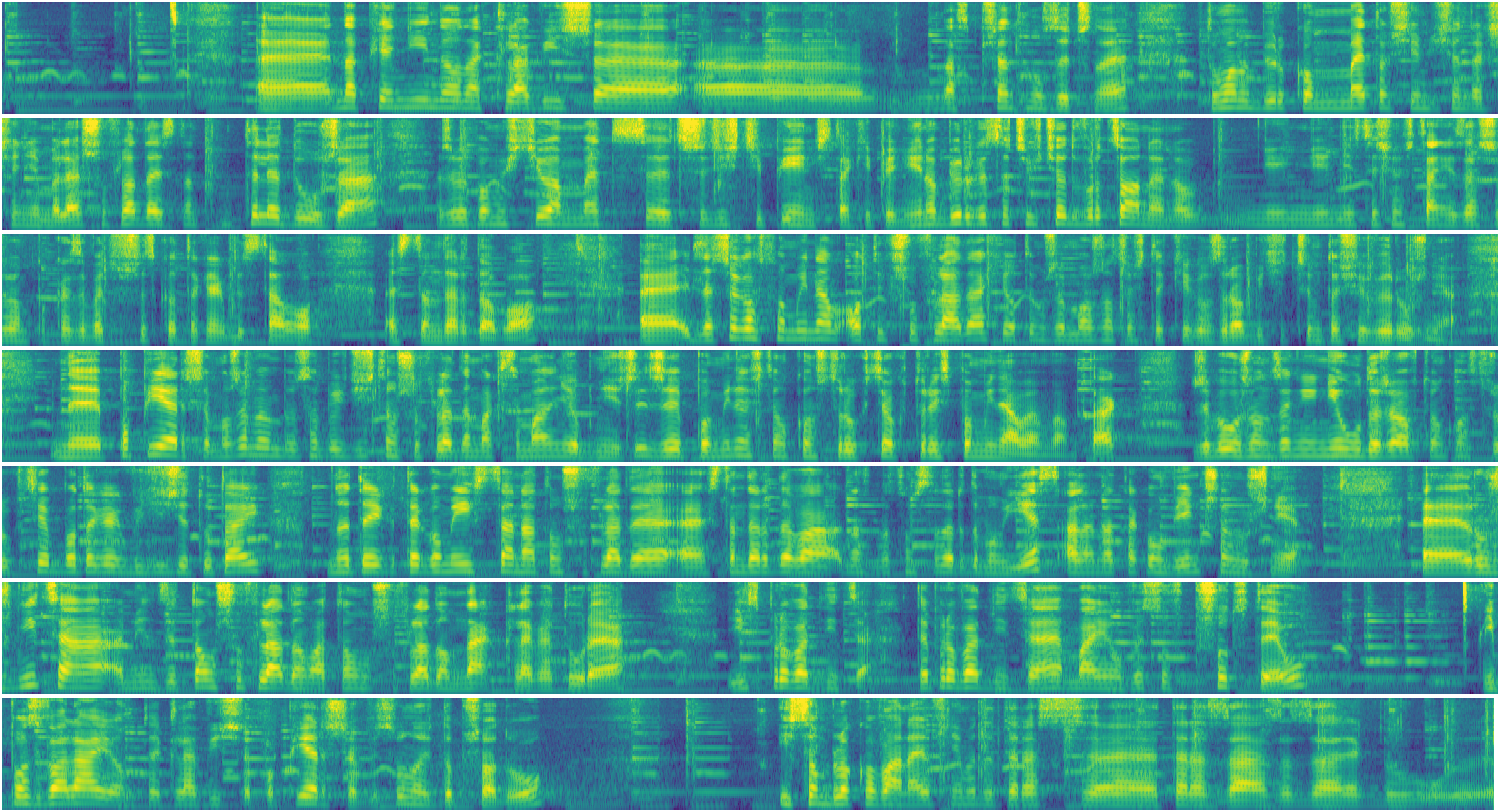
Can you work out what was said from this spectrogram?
na pianino, na klawisze, e, na sprzęt muzyczny. Tu mamy biurko 1,80 m, jak się nie mylę. Szuflada jest na tyle duża, żeby pomieściła 1,35 m takie pianino. Biurko jest oczywiście odwrócone, no, nie, nie, nie jesteśmy w stanie zawsze Wam pokazywać wszystko tak, jakby stało e, standardowo. E, dlaczego wspominam o tych szufladach i o tym, że można coś takiego zrobić i czym to się wyróżnia? E, po pierwsze, możemy sobie gdzieś tą szufladę maksymalnie obniżyć, żeby pominąć tą konstrukcję, o której wspominałem Wam, tak? Żeby urządzenie nie uderzało w tą konstrukcję, bo tak jak widzicie tutaj, no te, tego miejsca na tą szufladę e, standardowa, na, tą standardową jest, ale na taką większą już nie. E, różnica między tą szufladą a tą szufladą na klawiaturę jest w prowadnicach. Te prowadnice mają wysuw przód-tył i pozwalają te klawisze po pierwsze wysunąć do przodu, i są blokowane. Już nie będę teraz, e, teraz za, za, za jakby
